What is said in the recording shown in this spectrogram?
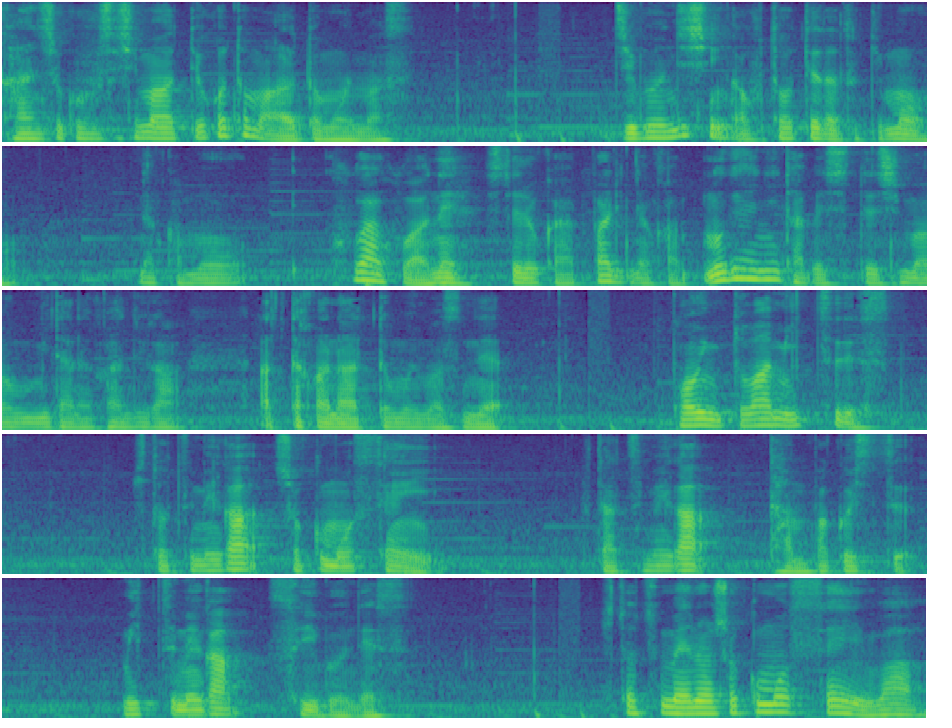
完食をしてしまうということもあると思います。自分自身が太ってた時もなんかもうふわふわねしてるからやっぱりなんか無限に食べしてしまうみたいな感じがあったかなって思いますね。ポイントは3つです。1つ目が食物繊維。2つ目がタンパク質。3つ目が水分です。1つ目の食物繊維は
